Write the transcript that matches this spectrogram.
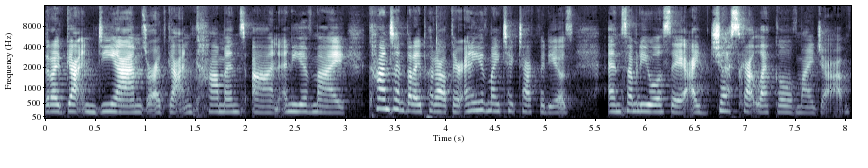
that I've gotten DMs or I've gotten comments on any of my content that I put out there, any of my TikTok videos, and somebody will say, I just got let go of my job.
